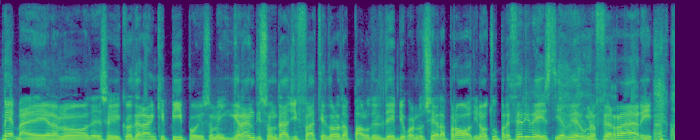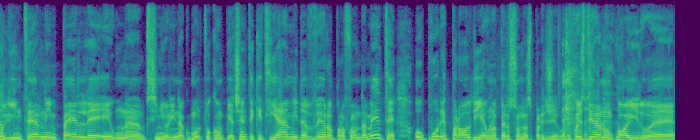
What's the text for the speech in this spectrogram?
Beh, ma erano, eh, se ricorderà anche Pippo, insomma, i grandi sondaggi fatti allora da Paolo Del Debbio quando c'era Prodi, no? Tu preferiresti avere una Ferrari con gli interni in pelle e una signorina molto compiacente che ti ami davvero profondamente oppure Prodi è una persona spregevole? Queste erano un po' due-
